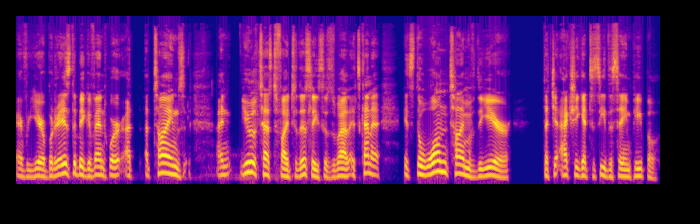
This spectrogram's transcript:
every year. But it is the big event where at, at times, and you'll testify to this, Lisa, as well, it's kind of, it's the one time of the year that you actually get to see the same people.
